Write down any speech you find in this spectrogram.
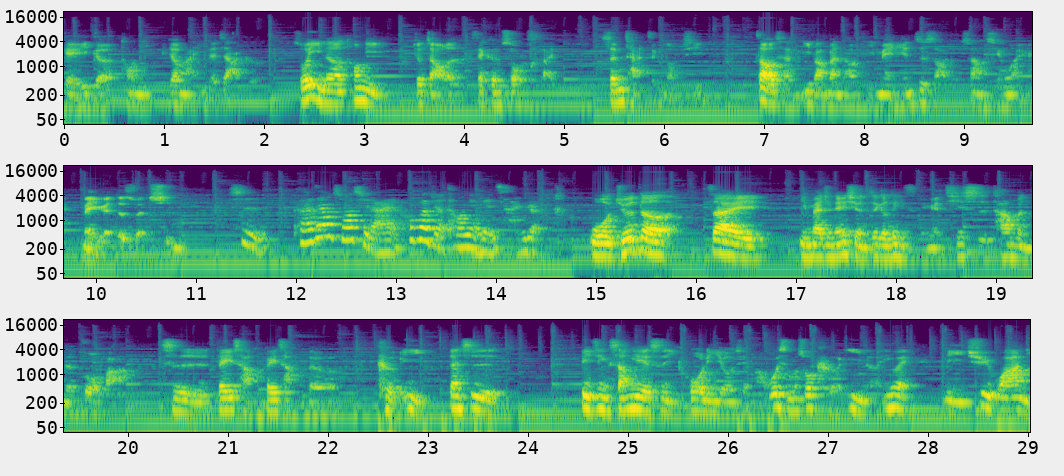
给一个 Tony 比较满意的价格，所以呢，Tony 就找了 Second Source 来生产这个东西，造成意法半导体每年至少有上千万元美元的损失。是，可是这样说起来，会不会觉得 Tony 有点残忍？我觉得在 Imagination 这个例子里面，其实他们的做法是非常非常的。可疑，但是毕竟商业是以获利优先嘛。为什么说可疑呢？因为你去挖你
